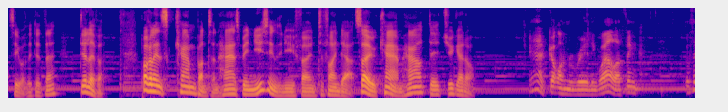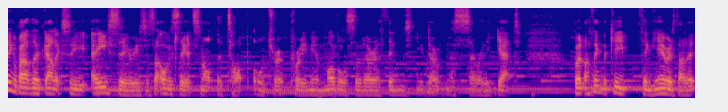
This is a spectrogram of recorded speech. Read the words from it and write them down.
see what they did there, deliver? Pocket Cam Bunton has been using the new phone to find out. So, Cam, how did you get on? Yeah, it got on really well. I think the thing about the Galaxy A series is that obviously it's not the top ultra premium model, so there are things you don't necessarily get. But I think the key thing here is that it,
